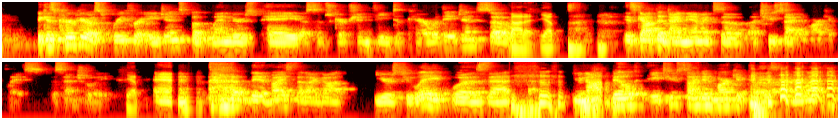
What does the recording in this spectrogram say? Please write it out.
because Curb Hero is free for agents, but lenders pay a subscription fee to pair with agents. So got it. Yep. It's got the dynamics of a two-sided marketplace, essentially. Yep. And the advice that I got years too late was that do not build a two-sided marketplace unless,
